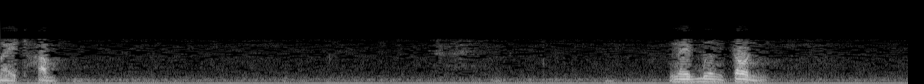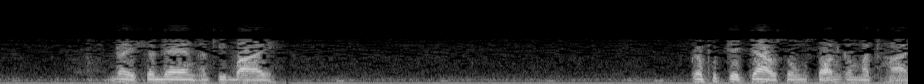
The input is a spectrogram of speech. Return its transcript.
ในธรรม ในเบื้องต้น ได้แสดงอธิบาย พระพุทธเจ้าทรงสอนกรรมฐาน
